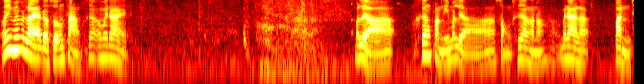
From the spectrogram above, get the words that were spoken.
เฮ้ย ไม่เป็นไรอะเดี๋ยวโซนสามเครื่องเอาไม่ได้ มันเหลือเครื่องฝั่งนี้มันเหลือสองเครื่องอะเนาะไม่ได้แล้วปั่นฉ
